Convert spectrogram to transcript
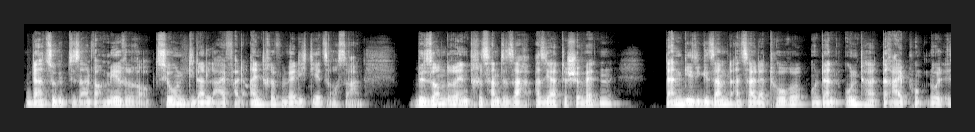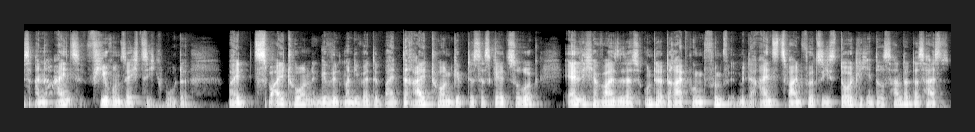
Und dazu gibt es einfach mehrere Optionen, die dann live halt eintreffen, werde ich dir jetzt auch sagen. Besondere interessante Sache, asiatische Wetten, dann die Gesamtanzahl der Tore und dann unter 3.0 ist eine 1,64 Quote. Bei zwei Toren gewinnt man die Wette, bei drei Toren gibt es das Geld zurück. Ehrlicherweise das unter 3.5 mit der 1,42 ist deutlich interessanter. Das heißt,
